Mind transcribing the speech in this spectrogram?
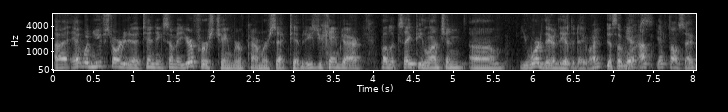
Uh, Edwin, you've started attending some of your first Chamber of Commerce activities. You came to our public safety luncheon. Um, you were there the other day, right? Yes, I Yeah, was. I, yep, thought so.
